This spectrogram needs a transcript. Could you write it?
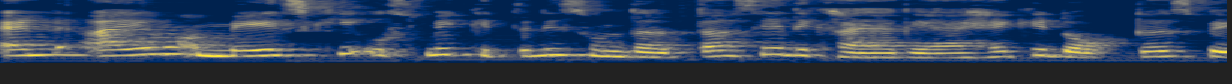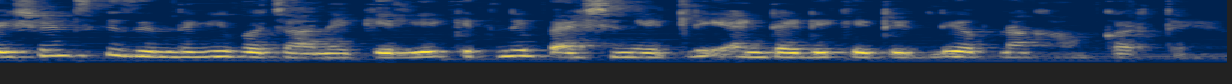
एंड आई एम अमेज कि उसमें कितनी सुंदरता से दिखाया गया है कि डॉक्टर्स पेशेंट्स की ज़िंदगी बचाने के लिए कितने पैशनेटली एंड डेडिकेटेडली अपना काम करते हैं।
